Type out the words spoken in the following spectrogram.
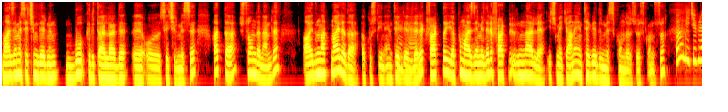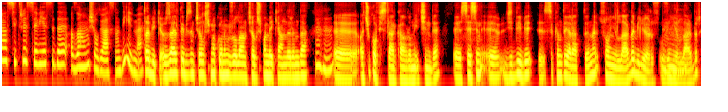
malzeme seçimlerinin bu kriterlerde e, o seçilmesi, hatta son dönemde aydınlatmayla da akustiğin entegre hı hı. edilerek farklı yapı malzemeleri farklı ürünlerle iç mekana entegre edilmesi konuları söz konusu. Böylece biraz stres seviyesi de azalmış oluyor aslında değil mi? Tabii ki özellikle bizim çalışma konumuz olan çalışma mekanlarında hı hı. E, açık ofisler kavramı içinde e, sesin e, ciddi bir e, sıkıntı yarattığını son yıllarda biliyoruz uzun yıllardır.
